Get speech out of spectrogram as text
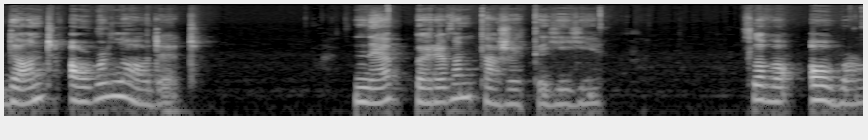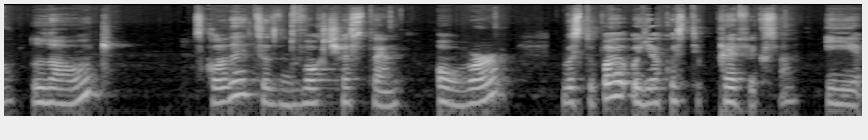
Don't overload it. Не перевантажуйте її. Слово overload складається з двох частин. Over виступає у якості префікса, і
